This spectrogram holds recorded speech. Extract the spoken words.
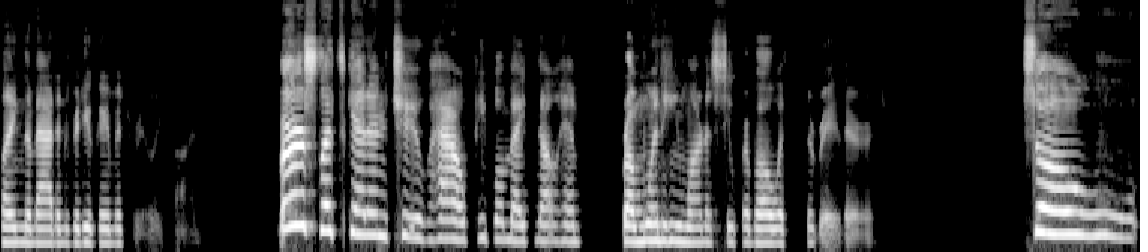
playing the Madden video game, it's really fun. First, let's get into how people might know him from when he won a Super Bowl with the Raiders. So,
